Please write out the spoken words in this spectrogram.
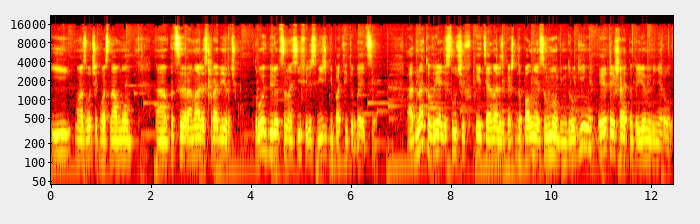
и мазочек в основном а, ПЦР-анализ пробирочку. Кровь берется на сифилис, ВИЧ, гепатиты Б и С. Однако в ряде случаев эти анализы, конечно, дополняются многими другими, и это решает на приеме венеролог.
